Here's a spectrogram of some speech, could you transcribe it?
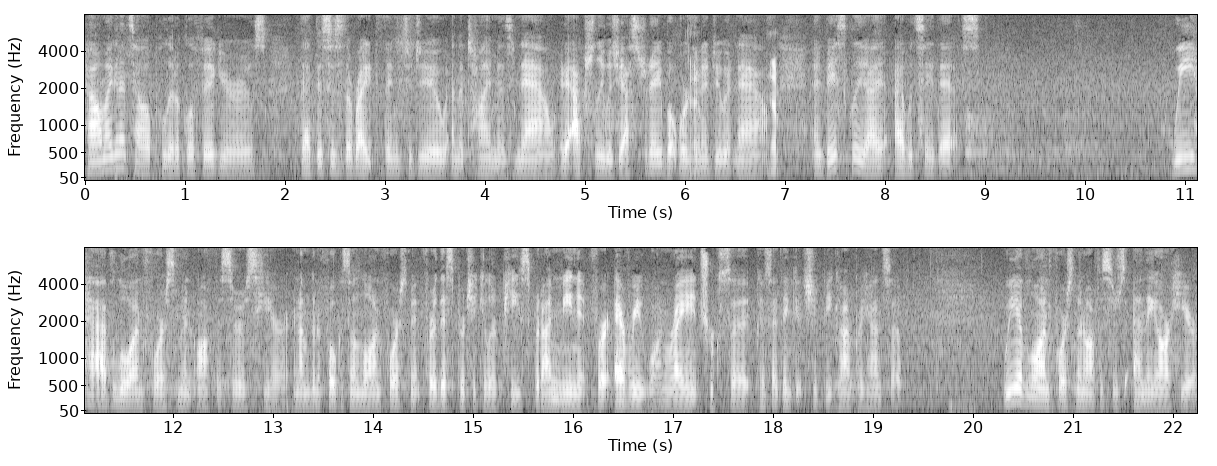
How am I going to tell political figures that this is the right thing to do and the time is now? It actually was yesterday, but we're Yep. going to do it now. Yep. And basically, I, I would say this we have law enforcement officers here, and I'm going to focus on law enforcement for this particular piece, but I mean it for everyone, right? Sure. Because I think it should be comprehensive. We have law enforcement officers, and they are here.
